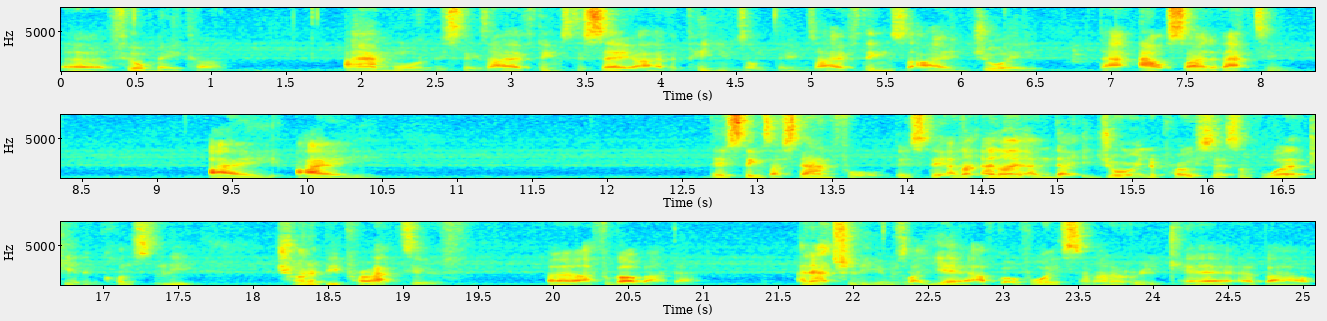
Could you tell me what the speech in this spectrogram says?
a filmmaker. I am more than these things. I have things to say. I have opinions on things. I have things that I enjoy that outside of acting. I I there's things I stand for. There's th- and I, and I and that during the process of working and constantly trying to be proactive, uh, I forgot about that. And actually, it was like, yeah, I've got a voice, and I don't really care about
